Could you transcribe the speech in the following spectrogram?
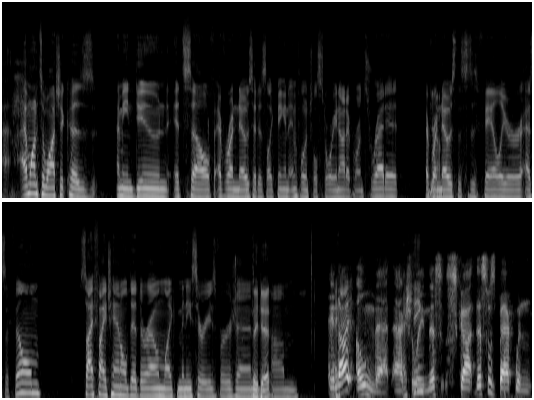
I, I wanted to watch it because I mean, Dune itself, everyone knows it as like being an influential story. Not everyone's read it. Everyone Yeah. knows this is a failure as a film. Sci-Fi Channel did their own like miniseries version. They did? Um, And I, own that actually. think- and this Scott, this was back when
